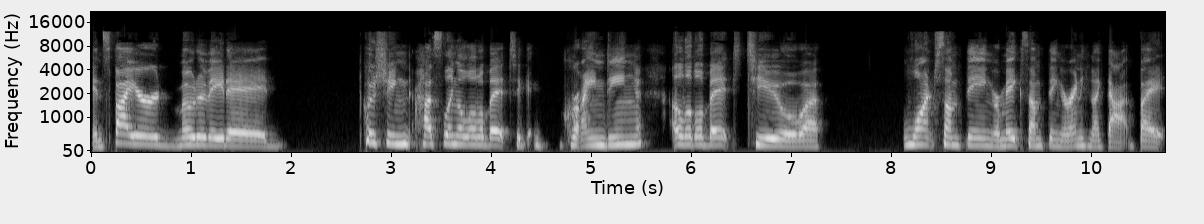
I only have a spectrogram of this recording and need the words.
inspired, motivated, pushing, hustling a little bit to grinding a little bit to uh, launch something or make something or anything like that. But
